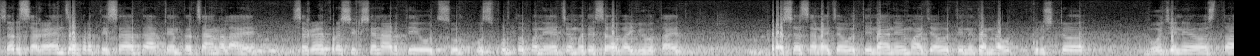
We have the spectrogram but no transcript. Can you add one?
सर सगळ्यांचा प्रतिसाद अत्यंत चांगला आहे. सगळे प्रशिक्षणार्थी उत्सुक उत्स्फूर्तपणे याच्यामध्ये सहभागी होत आहेत. प्रशासनाच्या वतीनं आणि माझ्या वतीने त्यांना उत्कृष्ट भोजन व्यवस्था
